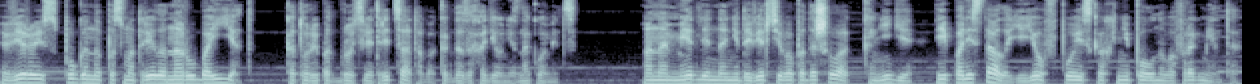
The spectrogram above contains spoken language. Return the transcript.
Вера испуганно посмотрела на рубайят, который подбросили тридцатого, когда заходил незнакомец. Она медленно, недоверчиво подошла к книге и полистала ее в поисках неполного фрагмента.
